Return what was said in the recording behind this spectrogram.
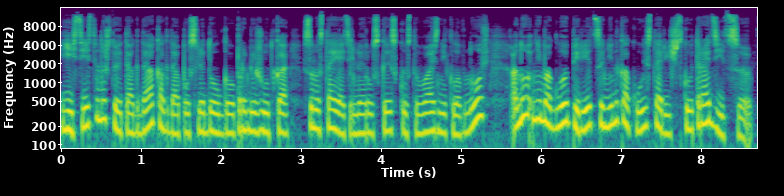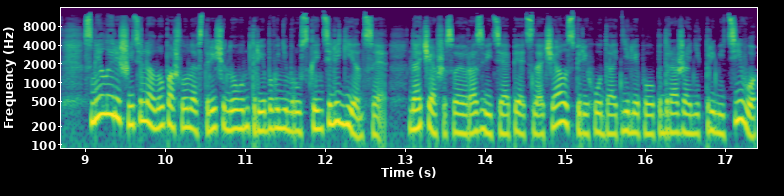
Естественно, что и тогда, когда после долгого промежутка самостоятельное русское искусство возникло вновь, оно не могло опереться ни на какую историческую традицию. Смело и решительно оно пошло навстречу новым требованиям русской интеллигенции. Начавши свое развитие опять сначала, с перехода от нелепого подражания к примитиву,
